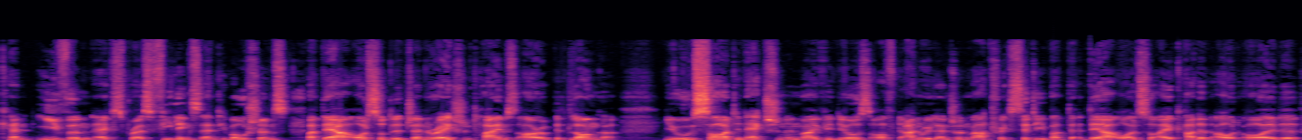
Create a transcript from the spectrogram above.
can even express feelings and emotions, but there also the generation times are a bit longer. You saw it in action in my videos of the Unreal Engine Matrix City, but there also I cut it out all the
